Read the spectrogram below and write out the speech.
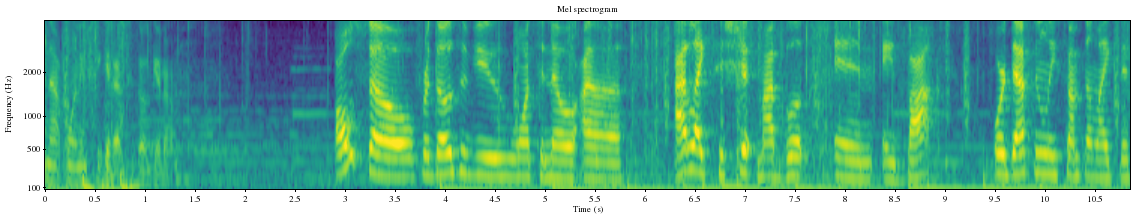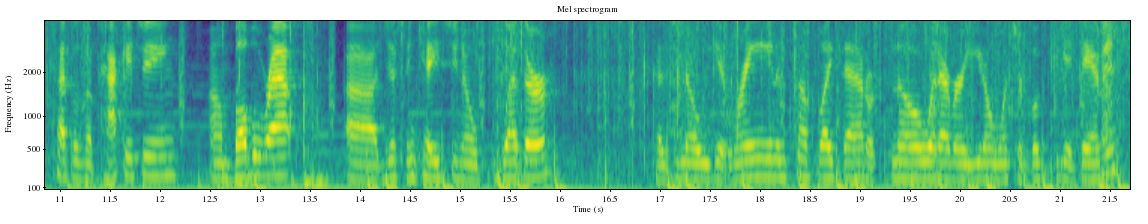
not wanting to get up to go get them. Also, for those of you who want to know, uh, I like to ship my books in a box or definitely something like this type of a packaging, um, bubble wrap, uh, just in case, you know, weather, because, you know, we get rain and stuff like that or snow, whatever, you don't want your books to get damaged.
